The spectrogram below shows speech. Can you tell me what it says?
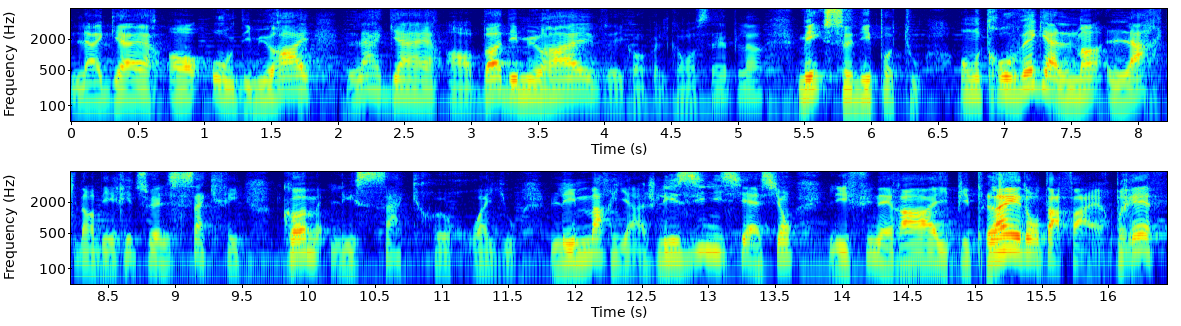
la guerre en haut des murailles, la guerre en bas des murailles. Vous avez compris le concept, là? Mais ce n'est pas tout. On trouve également l'arc dans des rituels sacrés, comme les sacres royaux, les mariages, les initiations, les funérailles, puis plein d'autres affaires. Bref,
